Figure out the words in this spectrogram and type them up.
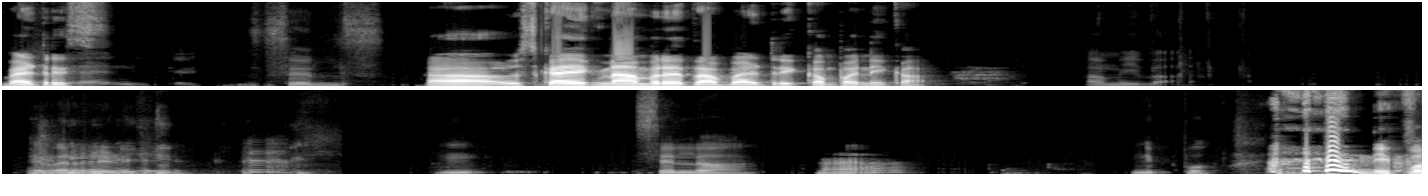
बैटरीज सेल्स हाँ उसका एक नाम रहता बैटरी कंपनी का। Amoeba. Eveready Cello Nippo. Nippo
